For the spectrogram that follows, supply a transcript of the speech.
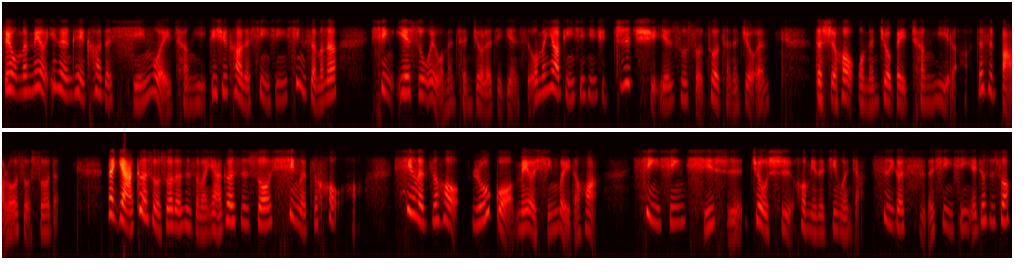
所以，我们没有一个人可以靠着行为称义，必须靠着信心。信什么呢？信耶稣为我们成就了这件事。我们要凭信心去支取耶稣所做成的救恩的时候，我们就被称义了。哈，这是保罗所说的。那雅各所说的是什么？雅各是说信了之后，哈。信了之后，如果没有行为的话，信心其实就是后面的经文讲是一个死的信心，也就是说，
